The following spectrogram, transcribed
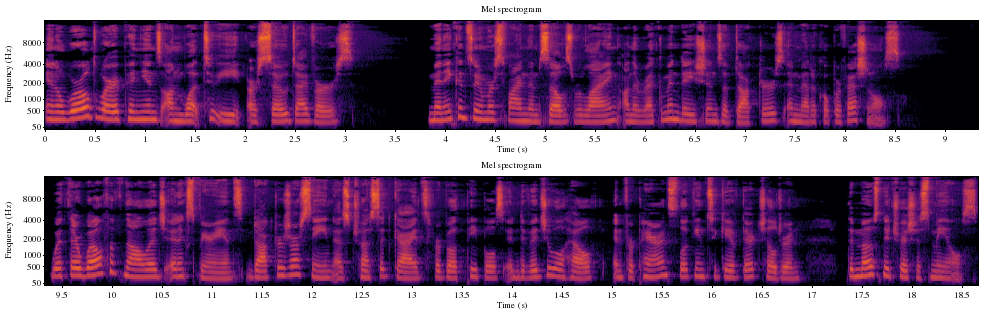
In a world where opinions on what to eat are so diverse, Many consumers find themselves relying on the recommendations of doctors and medical professionals. With their wealth of knowledge and experience, doctors are seen as trusted guides for both people's individual health and for parents looking to give their children the most nutritious meals.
